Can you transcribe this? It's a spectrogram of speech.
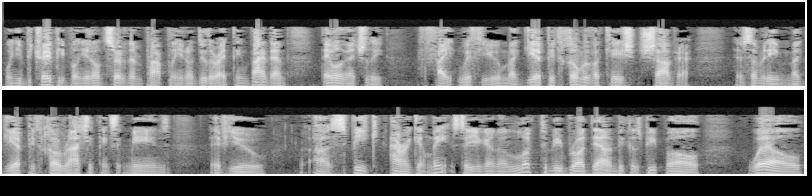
when you betray people and you don't serve them properly, you don't do the right thing by them, they will eventually fight with you. Magia pitcho mevakesh shaver. If somebody magia pitcho, Rashi thinks it means if you uh, speak arrogantly, so you're going to look to be brought down because people will.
